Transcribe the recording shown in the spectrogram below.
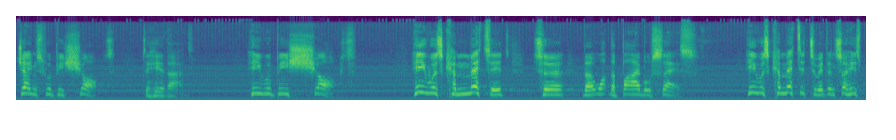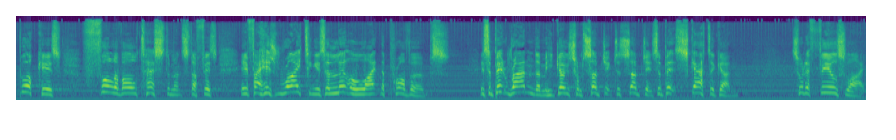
James would be shocked to hear that. He would be shocked. He was committed to the, what the Bible says. He was committed to it. And so his book is full of Old Testament stuff. It's, in fact, his writing is a little like the Proverbs. It's a bit random. He goes from subject to subject. It's a bit scattergun. That's what it feels like.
